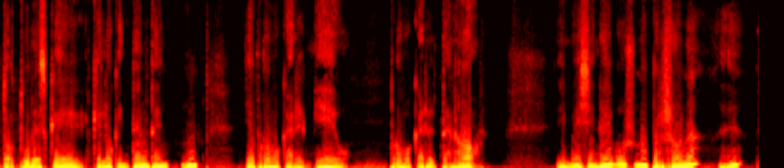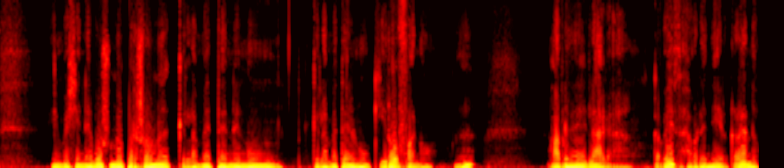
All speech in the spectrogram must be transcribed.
tortures que, lo que intenten ya provocar el miedo, provocar el terror. Imaginemos una persona, ¿eh? imaginemos una persona que la meten en un que la meten en un quirófano, ¿eh? abren la cabeza, abren el cráneo,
